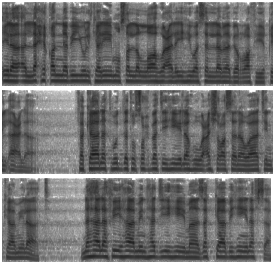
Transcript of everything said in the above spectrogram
إلى أن لحق النبي الكريم صلى الله عليه وسلم بالرفيق الأعلى. فكانت مدة صحبته له عشر سنوات كاملات. نهل فيها من هديه ما زكى به نفسه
